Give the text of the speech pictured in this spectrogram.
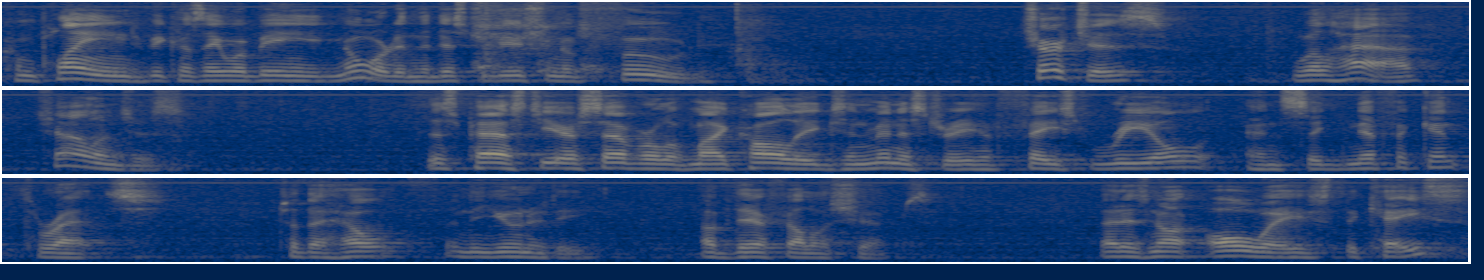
complained because they were being ignored in the distribution of food. Churches will have challenges. This past year, several of my colleagues in ministry have faced real and significant threats to the health and the unity of their fellowships. That is not always the case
